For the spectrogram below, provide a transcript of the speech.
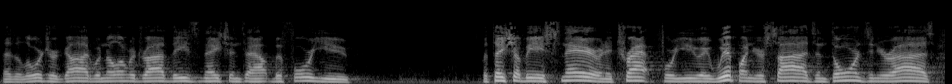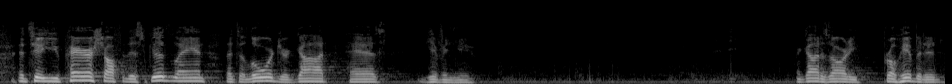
that the Lord your God will no longer drive these nations out before you. But they shall be a snare and a trap for you, a whip on your sides and thorns in your eyes, until you perish off of this good land that the Lord your God has given you. And God has already prohibited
